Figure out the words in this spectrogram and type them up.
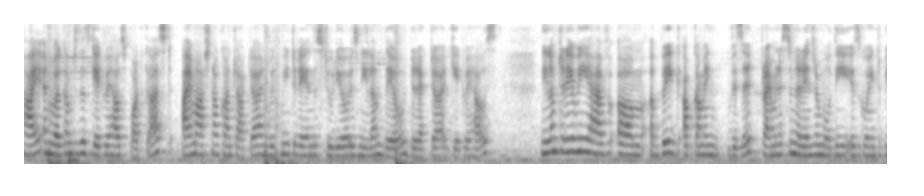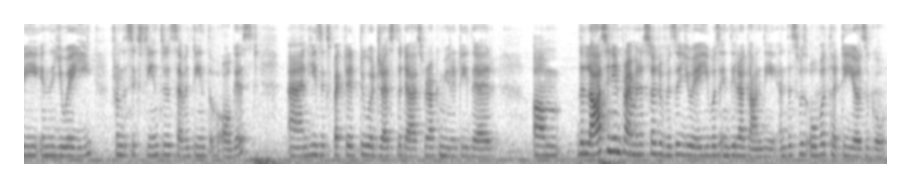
Hi, and welcome to this Gateway House podcast. I'm Ashna Contractor, and with me today in the studio is Neelam Deo, Director at Gateway House. Neelam, today we have um, a big upcoming visit. Prime Minister Narendra Modi is going to be in the UAE from the 16th to the 17th of August, and he's expected to address the diaspora community there. Um, the last Indian Prime Minister to visit UAE was Indira Gandhi, and this was over 30 years ago.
